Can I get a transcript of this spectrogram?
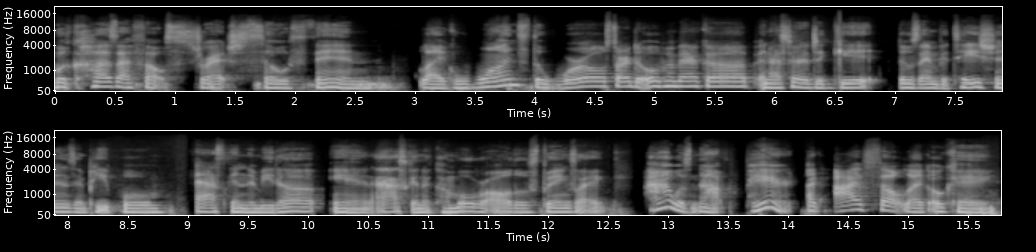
Because I felt stretched so thin, like once the world started to open back up and I started to get those invitations and people asking to meet up and asking to come over, all those things, like I was not prepared. Like I felt like, okay,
